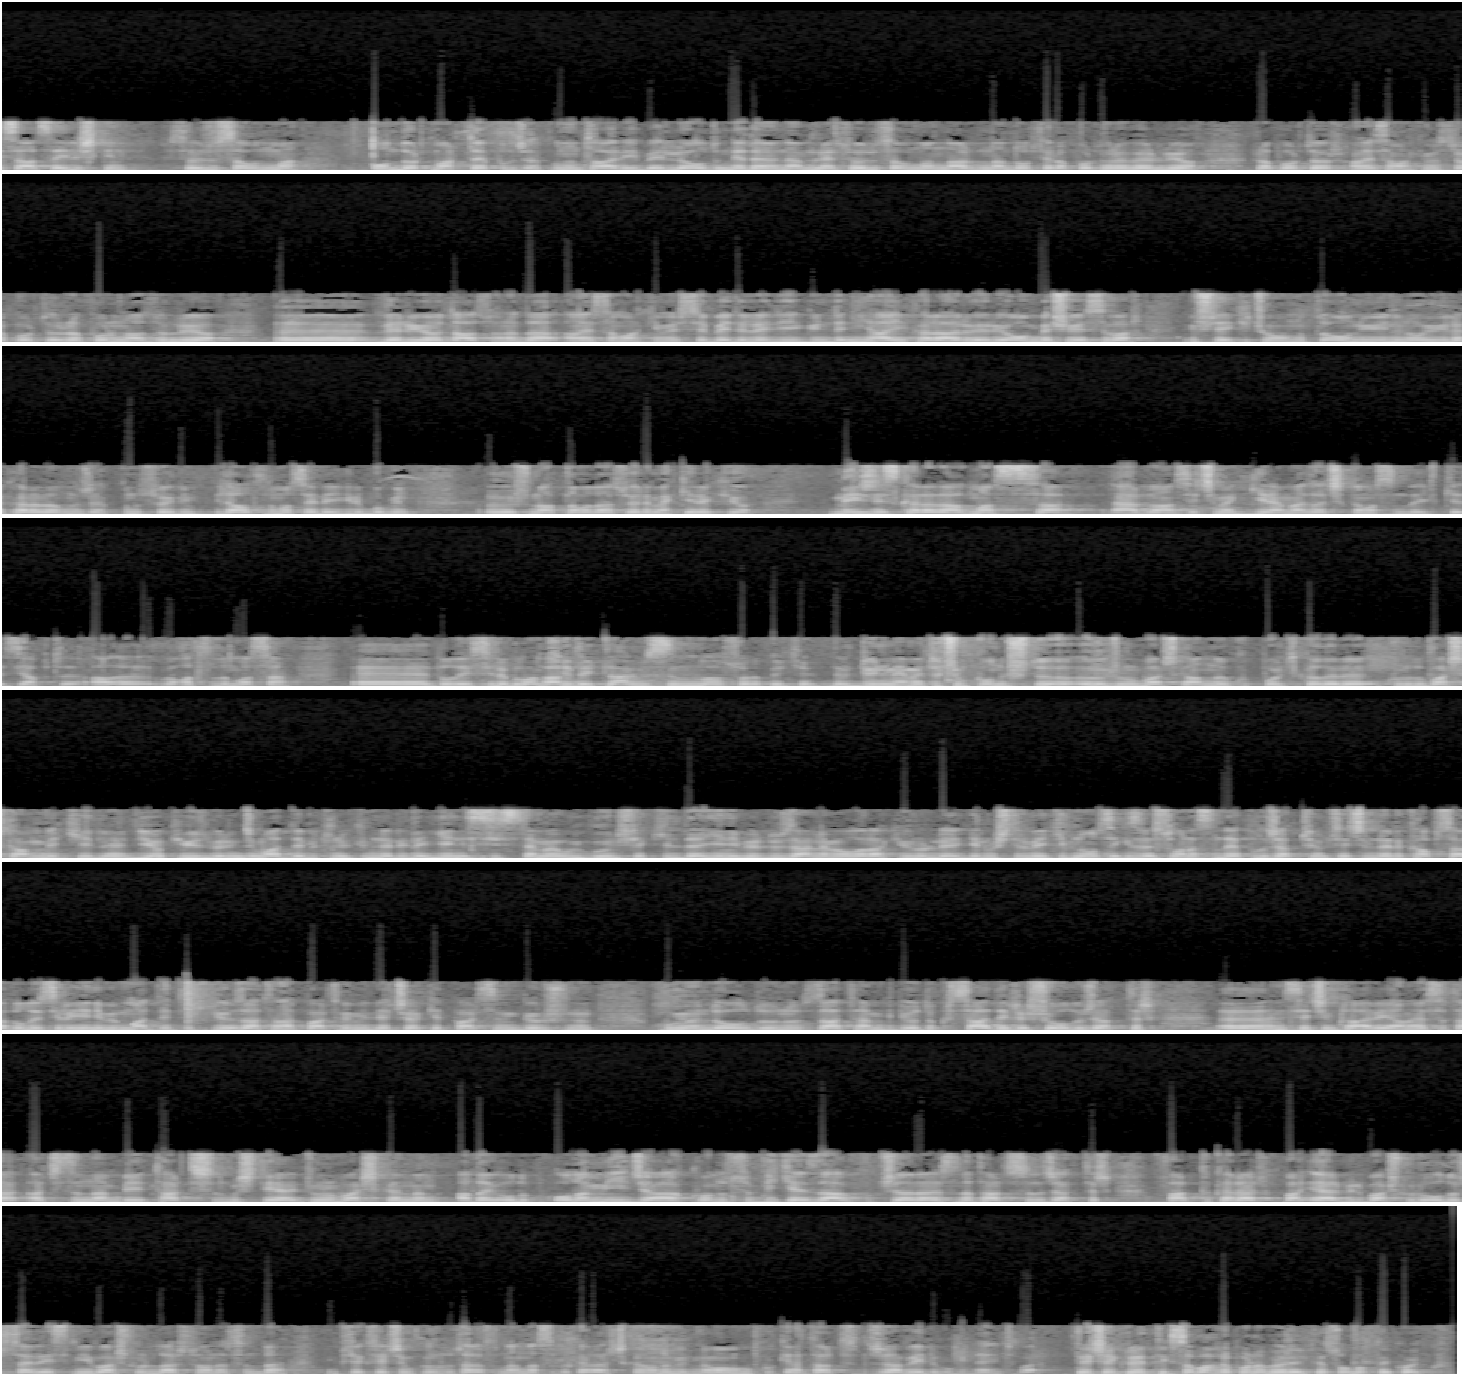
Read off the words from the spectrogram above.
esasa ilişkin sözlü savunma 14 Mart'ta yapılacak. Bunun tarihi belli oldu. Neden önemli? Sözlü savunmanın ardından dosya raportöre veriliyor. Raportör, Anayasa Mahkemesi raportörü raporunu hazırlıyor, e, veriyor. Daha sonra da Anayasa Mahkemesi belirlediği günde nihai kararı veriyor. 15 üyesi var. 3'te 2 çoğunlukla 10 üyenin oyuyla karar alınacak. Bunu söyleyeyim. Bir de altılı masayla ilgili bugün e, şunu atlamadan söylemek gerekiyor. Meclis karar almazsa Erdoğan seçime giremez açıklamasını da ilk kez yaptı e, altılı masa. E, dolayısıyla bu Buradan bir tart- şey bekler misin bundan sonra peki? Dün Mehmet Uçum konuştu. Ee, Cumhurbaşkanlığı Hukuk Politikaları Kurulu Başkan Vekili. Diyor ki 101. madde bütün hükümleriyle yeni sisteme uygun şekilde yeni bir düzenleme olarak yürürlüğe girmiştir ve 2018 ve sonrasında yapılacak tüm seçimleri kapsar. Dolayısıyla yeni bir maddedir diyor. Zaten AK Parti ve Milliyetçi Hareket Partisi'nin görüşünün bu yönde olduğunu zaten biliyorduk. Sadece şu olacaktır. Ee, hani seçim tarihi anayasa tar- açısından bir tartışılmıştı ya Cumhurbaşkanının aday olup olamayacağı konusu bir kez daha hukukçular arasında tartışılacaktır. Farklı karar eğer bir başvuru olursa resmi başvurular sonrasında Yüksek Seçim Kurulu tarafından nasıl bir karar çıkar onu bilmiyorum ama hukuken tartışılacağı belli bugünden itibaren. Teşekkür ettik. Sabah raporuna böylelikle son noktayı koyduk.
